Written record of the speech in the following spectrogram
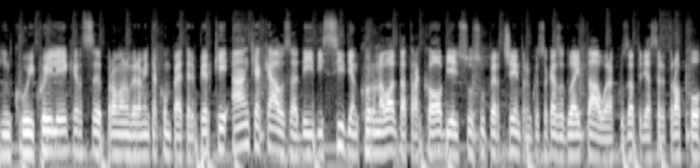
in cui quei Lakers provano veramente a competere, perché anche a causa dei dissidi ancora una volta tra Kobe e il suo supercentro, in questo caso Dwight Tower, accusato di essere troppo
